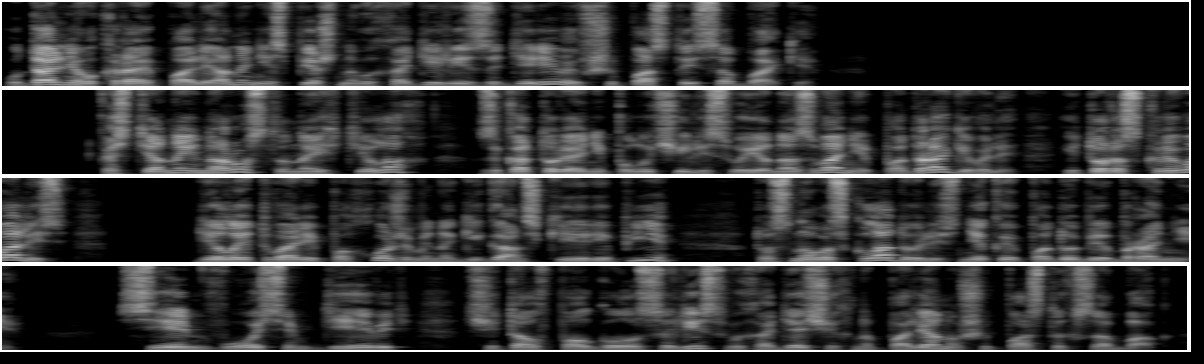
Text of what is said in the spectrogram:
У дальнего края поляны неспешно выходили из-за деревьев шипастые собаки. Костяные наросты на их телах, за которые они получили свое название, подрагивали и то раскрывались, делая твари похожими на гигантские репьи, то снова складывались в некое подобие брони. «Семь, восемь, девять», — считал в полголоса лис, выходящих на поляну шипастых собак.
